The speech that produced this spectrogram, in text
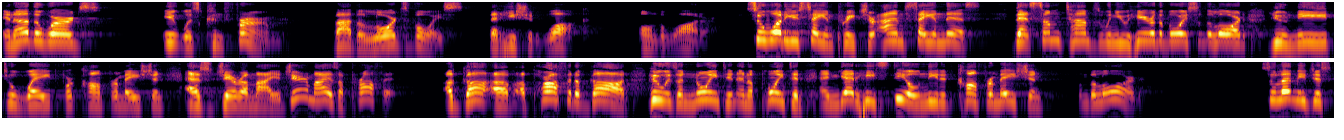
In other words, it was confirmed by the Lord's voice that he should walk on the water. So, what are you saying, preacher? I'm saying this that sometimes when you hear the voice of the Lord, you need to wait for confirmation as Jeremiah. Jeremiah is a prophet. A, God, a, prophet of God who is anointed and appointed, and yet he still needed confirmation from the Lord. So let me just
